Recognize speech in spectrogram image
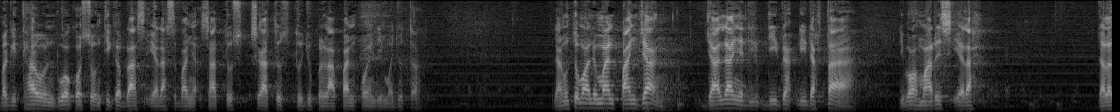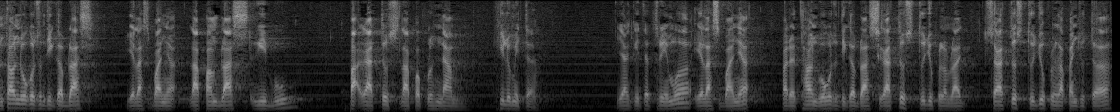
bagi tahun 2013 ialah sebanyak 178.5 juta. Dan untuk makluman panjang jalan yang didaftar di bawah Maris ialah dalam tahun 2013 ialah sebanyak 18,486 kilometer. Yang kita terima ialah sebanyak pada tahun 2013 178 juta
